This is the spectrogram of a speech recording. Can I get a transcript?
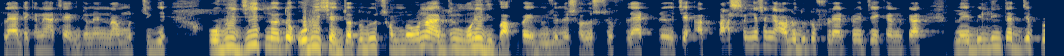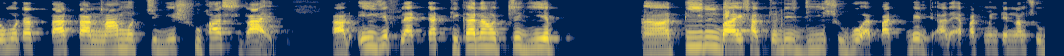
ফ্ল্যাট এখানে আছে, একজনের নাম হচ্ছে গিয়ে অভিজিৎ, নয়তো অভিষেক, যতদূর সম্ভাবনা একজন মণিদীপা, এই দুজনের সদস্য ফ্ল্যাট রয়েছে। আর তার সঙ্গে সঙ্গে আরও দুটো ফ্ল্যাট রয়েছে এখানকার মানে এই বিল্ডিংটার যে প্রমোটার তার তার নাম হচ্ছে গিয়ে সুভাষ রায়। আর এই যে ফ্ল্যাটটার ঠিকানা হচ্ছে গিয়ে তিন বাই সাতচল্লিশ ডি শুভ অ্যাপার্টমেন্ট। আর অ্যাপার্টমেন্টের নাম শুভ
